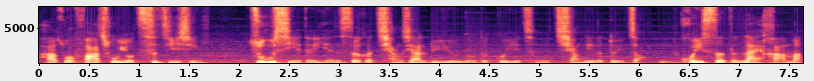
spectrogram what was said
他说发出有刺激性。猪血的颜色和墙下绿油油的桂叶成为强烈的对照。灰色的癞蛤蟆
